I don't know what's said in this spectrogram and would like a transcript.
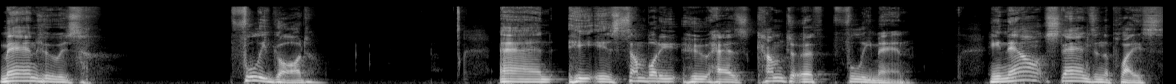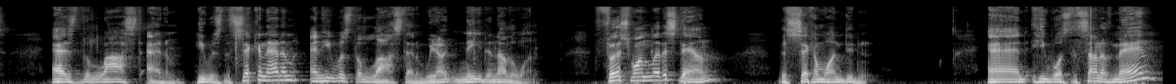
man who is fully God and he is somebody who has come to earth fully man. He now stands in the place as the last Adam. He was the second Adam and he was the last Adam. We don't need another one. First one let us down. The second one didn't. And he was the son of man,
